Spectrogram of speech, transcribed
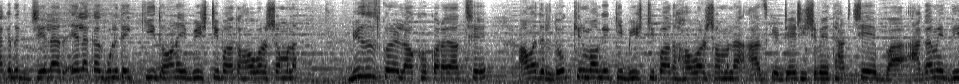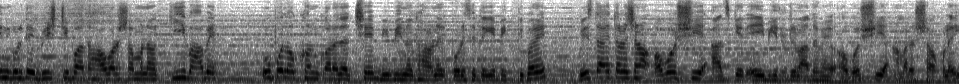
একাধিক জেলার এলাকাগুলিতে কী ধরনের বৃষ্টিপাত হওয়ার সম্ভাবনা বিশেষ করে লক্ষ্য করা যাচ্ছে, আমাদের দক্ষিণবঙ্গে কি বৃষ্টিপাত হওয়ার সম্ভাবনা আজকে ডেট হিসেবে থাকছে বা আগামী দিনগুলিতে বৃষ্টিপাত হওয়ার সম্ভাবনা কীভাবে উপলক্ষণ করা যাচ্ছে বিভিন্ন ধরনের পরিস্থিতিকে ভিত্তি করে বিস্তারিত আলোচনা অবশ্যই আজকের এই ভিডিওটির মাধ্যমে অবশ্যই আমরা সকলেই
